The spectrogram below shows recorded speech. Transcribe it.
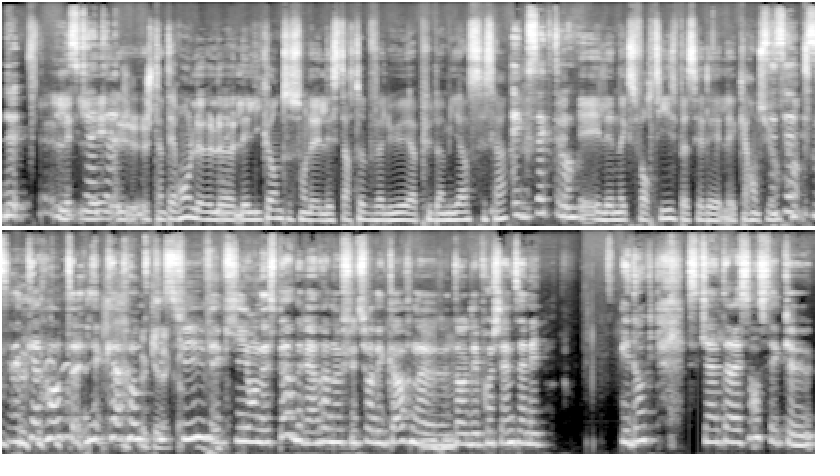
je t'interromps, les licornes, ce sont les, startups valuées à plus d'un milliard, c'est ça? Exactement. Et, les Next 40, bah, c'est les, les 40 suivants. C'est les 40, les 40 qui suivent et qui, on espère, deviendront nos futures licornes euh, mhm. dans les prochaines années. Et donc, ce qui est intéressant, c'est que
